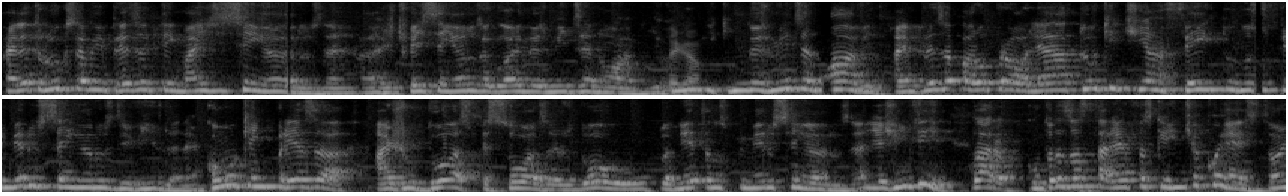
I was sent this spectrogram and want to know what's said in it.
A Electrolux é uma empresa que tem mais de 100 anos, né? A gente fez 100 anos agora em 2019. E, Legal. e que em 2019 a empresa parou para olhar tudo que tinha feito nos primeiros 100 anos de vida, né? Como que a empresa ajudou as pessoas, ajudou o planeta nos primeiros 100 anos, né? E a gente, claro, com todas as tarefas que a gente já conhece. Então a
